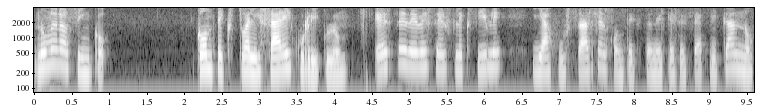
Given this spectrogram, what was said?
Número 5. Contextualizar el currículum. Este debe ser flexible y ajustarse al contexto en el que se esté aplicando.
